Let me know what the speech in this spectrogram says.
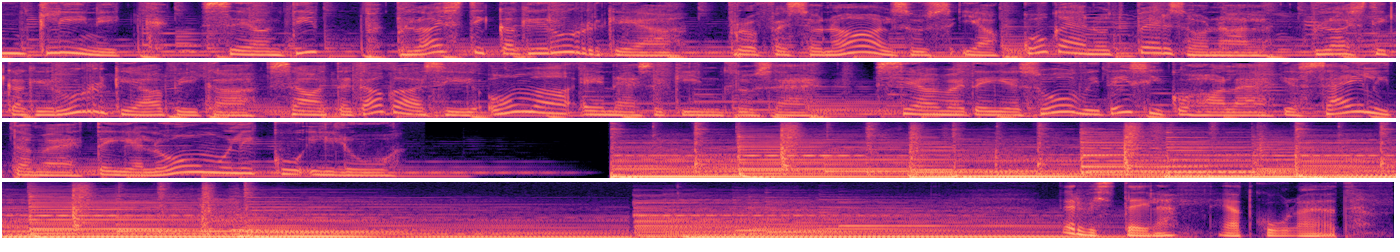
mm Kliinik, see on tipp, plastikakirurgia, professionaalsus ja kogenud personal. plastikakirurgia abiga saate tagasi oma enesekindluse. seame teie soovid esikohale ja säilitame teie loomuliku ilu tervist teile, head kuulajad!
